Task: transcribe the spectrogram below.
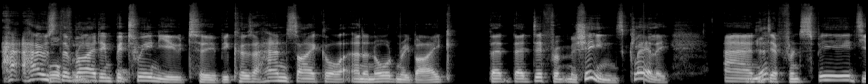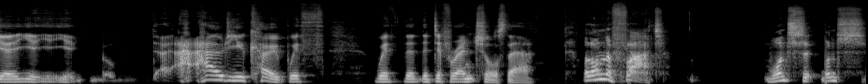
how's the riding between you two? Because a hand cycle and an ordinary bike, they're, they're different machines, clearly, and Yeah. different speeds. You, you, you, you, how do you cope with with the, the differentials there? Well, on the flat, once once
